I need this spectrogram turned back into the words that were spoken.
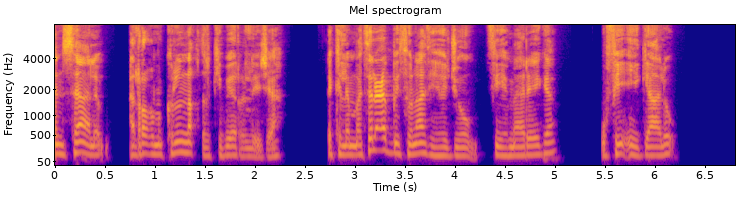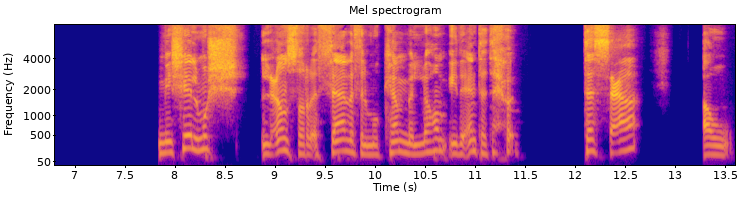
إن سالم على الرغم من كل النقد الكبير اللي جاه لكن لما تلعب بثلاثي هجوم فيه ماريجا وفيه إيجالو ميشيل مش العنصر الثالث المكمل لهم إذا أنت تح... تسعى أو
